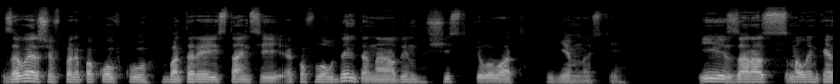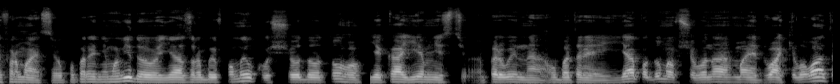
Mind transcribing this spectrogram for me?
Завершив перепаковку батареї станції EcoFlow Delta на 1,6 кВт ємності. І зараз маленька інформація. У попередньому відео я зробив помилку щодо того, яка ємність первинна у батареї. Я подумав, що вона має 2 кВт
